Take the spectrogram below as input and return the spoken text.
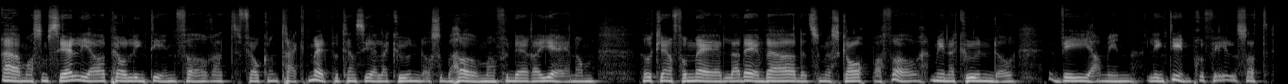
är man som säljare på LinkedIn för att få kontakt med potentiella kunder så behöver man fundera igenom hur kan jag förmedla det värdet som jag skapar för mina kunder via min LinkedIn-profil. Så att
